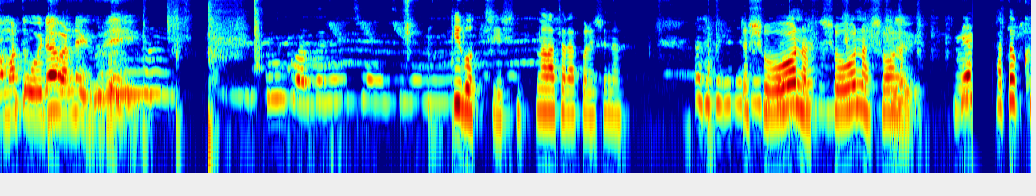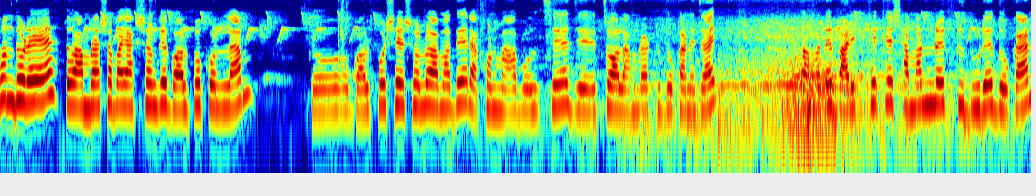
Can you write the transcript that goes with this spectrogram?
আমার তো ওইটা বানাই রে। কি করছিস? নাড়াচাড়া করিস না। এটা শো না শো না শো না। এতক্ষণ ধরে তো আমরা সবাই একসঙ্গে গল্প করলাম। তো গল্প শেষ হলো আমাদের। এখন মা বলছে যে, চল আমরা একটু দোকানে যাই। তো আমাদের বাড়ির থেকে সামান্য একটু দূরে দোকান।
